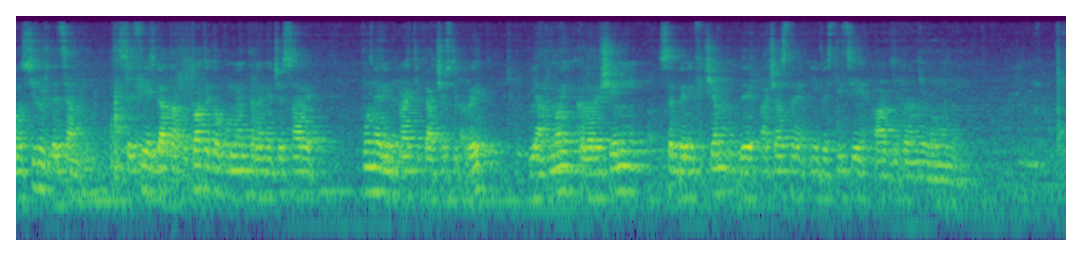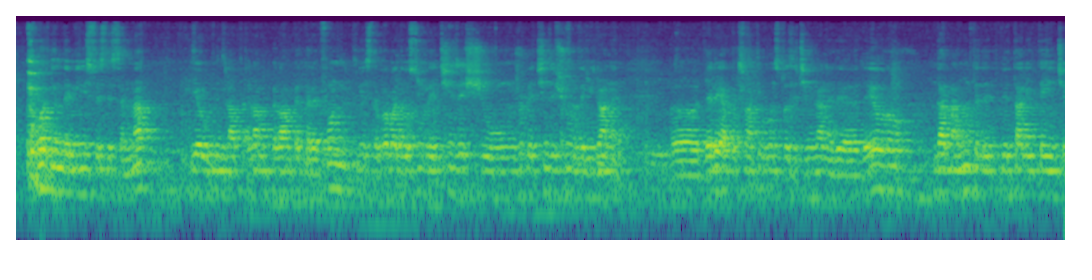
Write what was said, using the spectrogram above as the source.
Consiliul Județean să fie gata cu toate documentele necesare punerii în practică acestui proiect, iar noi, călărășenii, să beneficiem de această investiție a Guvernului României. Ordinul de ministru este semnat, eu l-am pe telefon, este vorba de o sumă de 51, în jur de 51 de milioane uh, de lei, aproximativ 11 milioane de, de euro, dar mai multe de, detalii tehnice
